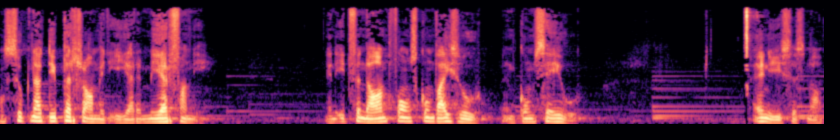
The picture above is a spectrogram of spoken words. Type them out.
Ons soek na dieper saam met U, Here, meer van U. En U het vanaand vir ons kom wys hoe en kom sê hoe. In Jesus naam.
